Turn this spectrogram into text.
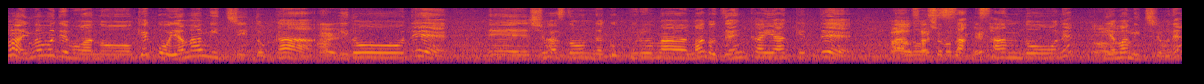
まあ今までもあの結構山道とかはい。移動で、えー周波数音楽車窓全開開けてあの時ね。さ山道をねうん。山道をね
